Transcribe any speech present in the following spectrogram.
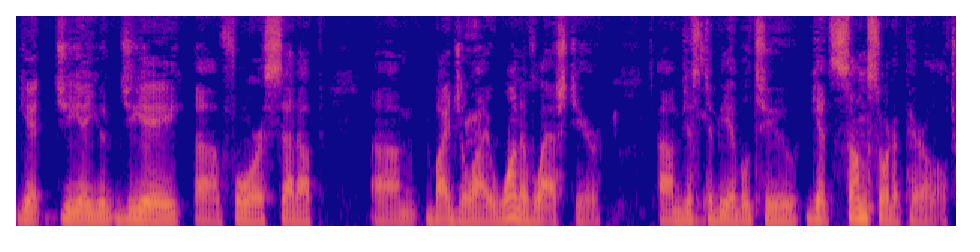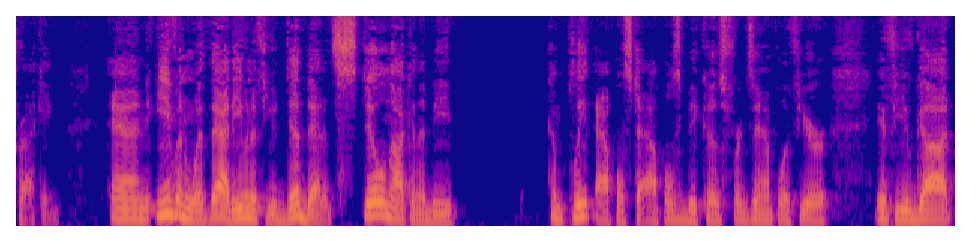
get GA, GA4 uh, set up um, by July 1 of last year um, just to be able to get some sort of parallel tracking. And even with that, even if you did that, it's still not going to be complete apples to apples because, for example, if you're if you've got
